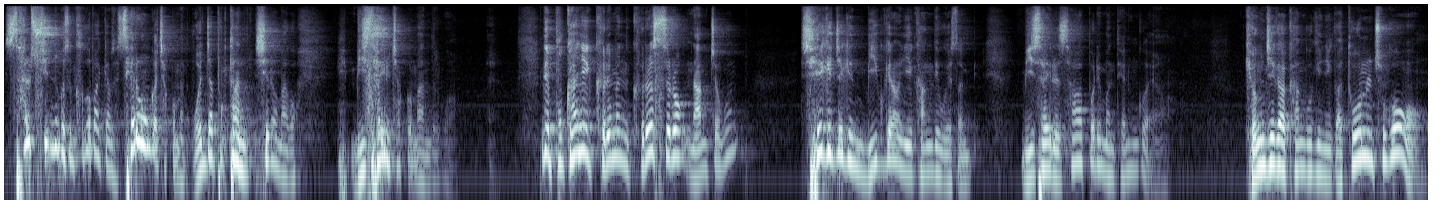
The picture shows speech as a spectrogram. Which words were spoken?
살 수 있는 것은 그거밖에 없어요. 새로운 거 자꾸만 원자폭탄 실험하고 미사일 자꾸 만들고. 근데 북한이 그러면 그럴수록 남쪽은 세계적인 미국이라는 이 강대국에서 미사일을 사와버리면 되는 거예요. 경제가 강국이니까 돈을 주고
